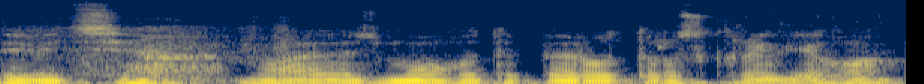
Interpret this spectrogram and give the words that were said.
Дивіться, маю змогу тепер от розкрив його,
